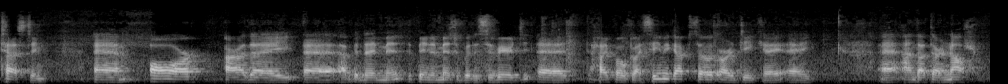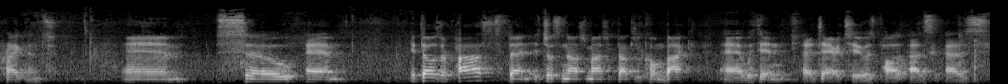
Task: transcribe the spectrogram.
testing? Um, or are they uh, have been, admi- been admitted with a severe uh, hypoglycemic episode or DKA, and that they're not pregnant? Um, so um, if those are passed, then it's just an automatic that will come back uh, within a day or two as, as, as,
